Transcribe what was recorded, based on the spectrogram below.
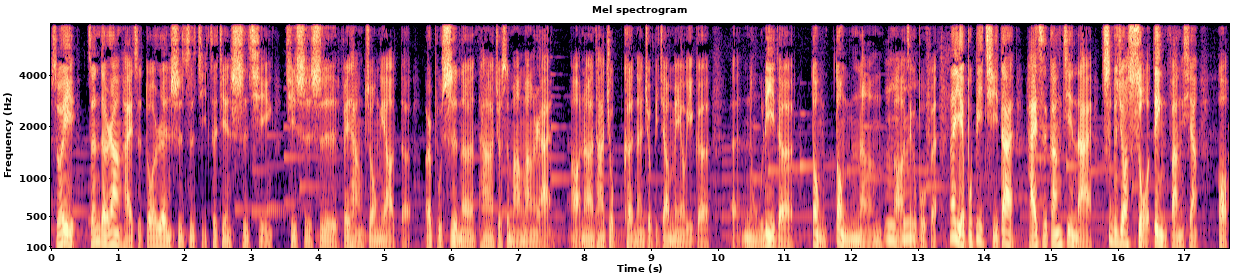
所以真的让孩子多认识自己这件事情，其实是非常重要的，而不是呢，他就是茫茫然哦，那他就可能就比较没有一个呃努力的动动能啊这个部分，那也不必期待孩子刚进来是不是就要锁定方向。哦，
